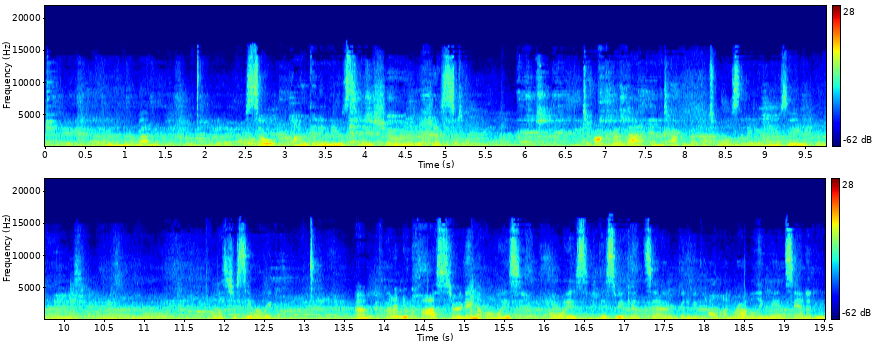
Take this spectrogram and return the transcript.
Hey, Minerva. So I'm going to use today's show to just talk about that and talk about the tools that I am using, and um, let's just see where we go. Um, I've got a new class starting, always, always. This week it's um, going to be called Unraveling the Insanity.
